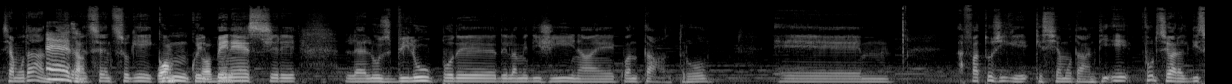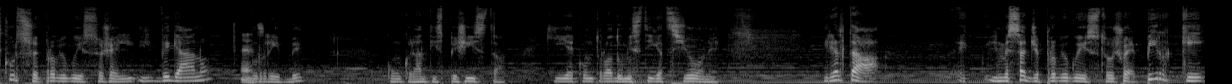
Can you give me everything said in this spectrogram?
Siamo tanti, Eh, cioè, esatto. nel senso che comunque il benessere, lo sviluppo de- della medicina e quant'altro ehm, ha fatto sì che, che siamo tanti. E forse ora il discorso è proprio questo: cioè il, il vegano Eh, vorrebbe, comunque l'antispecista, chi è contro la domesticazione. In realtà eh, il messaggio è proprio questo, cioè perché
